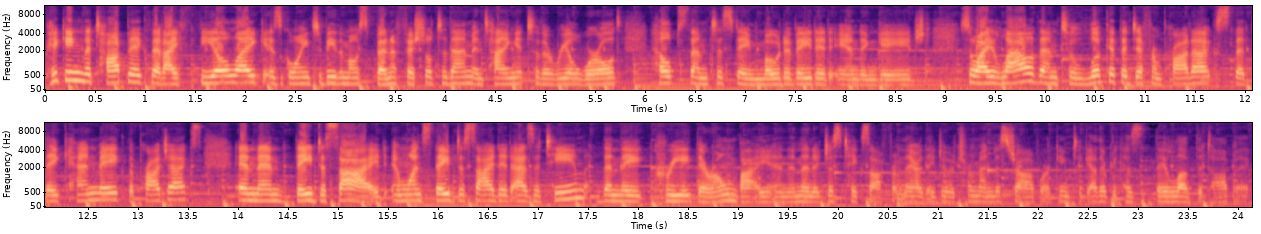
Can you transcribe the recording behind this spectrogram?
Picking the topic that I feel like is going to be the most beneficial to them and tying it to the real world helps them to stay motivated and engaged. So I allow them to look at the different products that they can make, the projects, and then they decide. And once they've decided as a team, then they create their own buy-in and then it just takes off from there. They do a tremendous job working together because they love the topic.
